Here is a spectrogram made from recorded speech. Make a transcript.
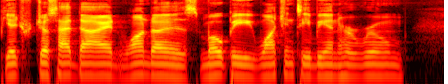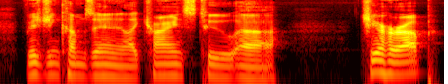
Pietro just had died. Wanda is mopey watching TV in her room. Vision comes in and like tries to uh, cheer her up,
